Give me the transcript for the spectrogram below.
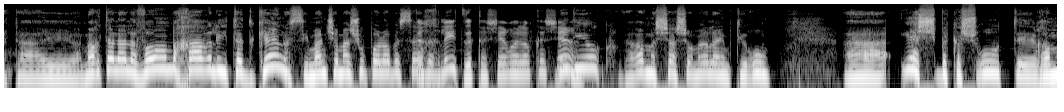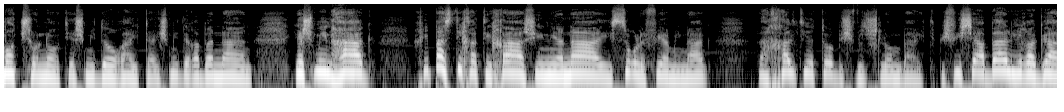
אתה אה, אמרת לה לבוא מחר להתעדכן, אז סימן שמשהו פה לא בסדר. תחליט, זה כשר או לא כשר. בדיוק. והרב משאש אומר להם, תראו, יש בכשרות אה, רמות שונות, יש מדאורייתא, יש מדרבנן, יש מנהג. חיפשתי חתיכה שעניינה איסור לפי המנהג, ואכלתי אותו בשביל שלום בית, בשביל שהבעל יירגע,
